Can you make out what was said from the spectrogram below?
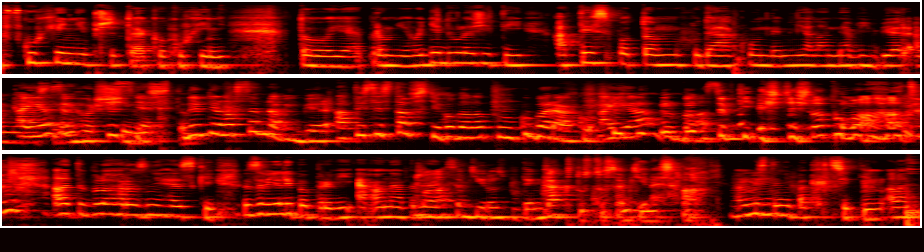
v kuchyni, protože to jako kuchyň, to je pro mě hodně důležitý a ty jsi potom chudáku neměla na výběr a měla A já jsi jsem nejhorší přesně, místo. neměla jsem na výběr a ty jsi tam stěhovala půlku baráku a já blbá jsem ti ještě šla pomáhat. Ale to bylo hrozně hezky. My jsme viděli poprvé a ona, protože... Mohla jsem ti rozbít ten kaktus, co jsem ti nesla. A my stejně pak chcipnul, ale,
